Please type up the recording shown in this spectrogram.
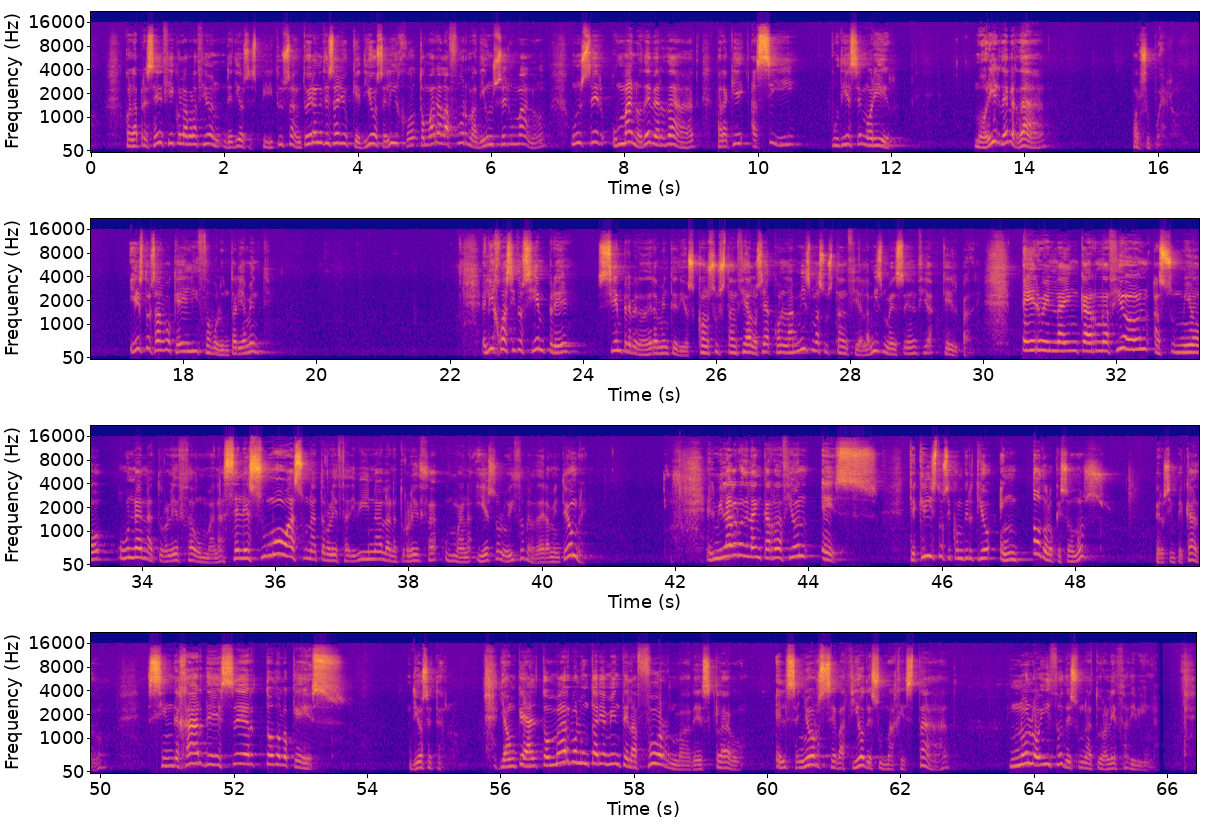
Con la presencia y colaboración de Dios Espíritu Santo, era necesario que Dios el Hijo tomara la forma de un ser humano, un ser humano de verdad, para que así pudiese morir, morir de verdad por su pueblo. Y esto es algo que Él hizo voluntariamente. El Hijo ha sido siempre siempre verdaderamente Dios, consustancial, o sea, con la misma sustancia, la misma esencia que el Padre. Pero en la encarnación asumió una naturaleza humana, se le sumó a su naturaleza divina la naturaleza humana, y eso lo hizo verdaderamente hombre. El milagro de la encarnación es que Cristo se convirtió en todo lo que somos, pero sin pecado, sin dejar de ser todo lo que es Dios eterno. Y aunque al tomar voluntariamente la forma de esclavo, el Señor se vació de su majestad, no lo hizo de su naturaleza divina.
